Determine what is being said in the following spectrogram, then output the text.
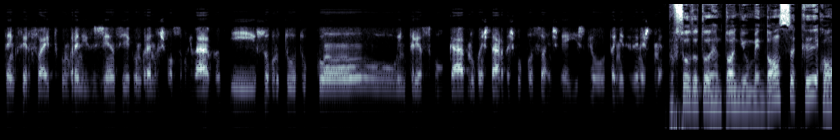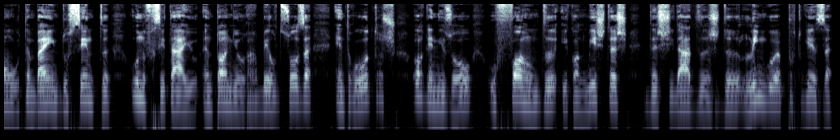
tem que ser feito com grande exigência, com grande responsabilidade e, sobretudo, com o interesse colocado no bem-estar das populações. É isso que eu tenho a dizer neste momento. Professor Dr. António Mendonça, que, com o também docente universitário António Rebelo de Souza, entre outros, organizou o Fórum de Economistas das Cidades de Língua Portuguesa.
